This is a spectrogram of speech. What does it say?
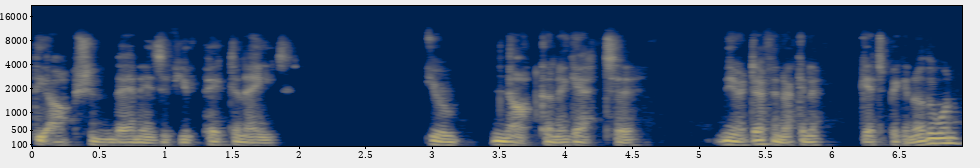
the option then is if you've picked an eight, you're not going to get to, you're definitely not going to get to pick another one,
